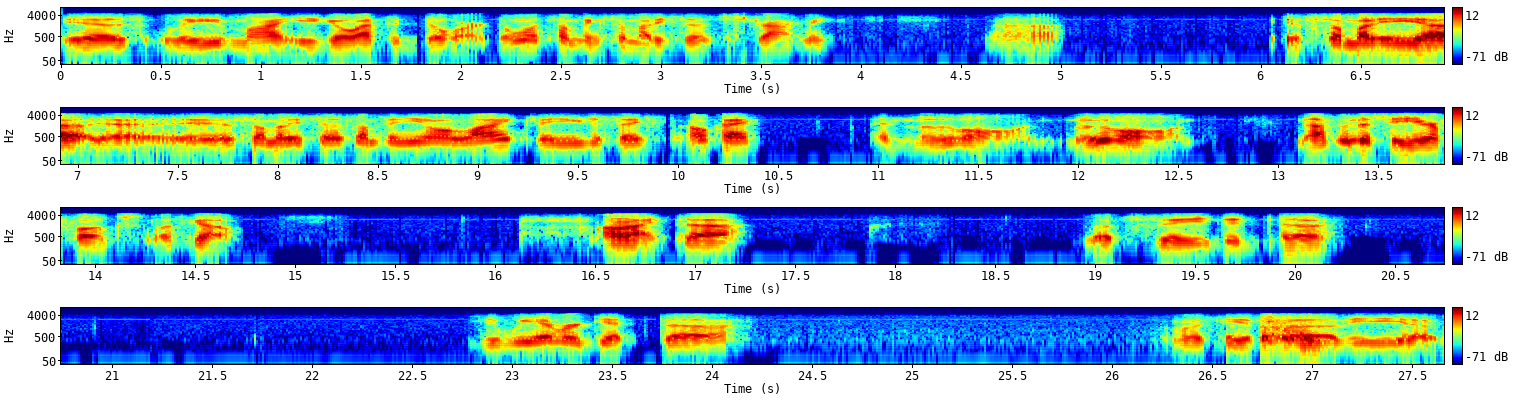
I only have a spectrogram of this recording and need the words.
is leave my ego at the door. Don't let something somebody says distract me. Uh, if somebody uh, if somebody says something you don't like, then you just say okay, and move on. Move on. Nothing to see here, folks. Let's go. All right. Uh, let's see. Did uh, did we ever get? Uh, I'm going to see if uh, the uh,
